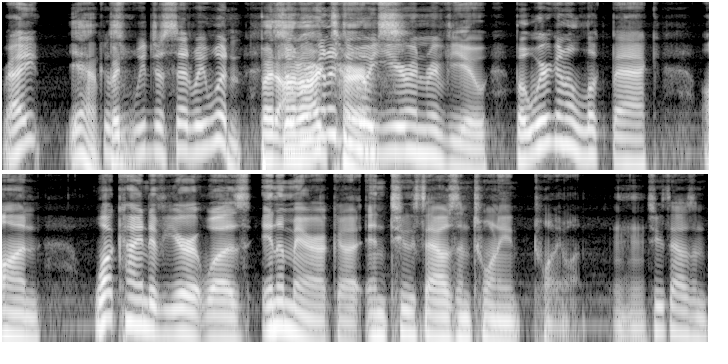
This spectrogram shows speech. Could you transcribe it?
right? Mm-hmm. yeah, because we just said we wouldn't. but so on we're gonna do a year in review, but we're gonna look back on what kind of year it was in America in 2020, 21. Mhm. 2000,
